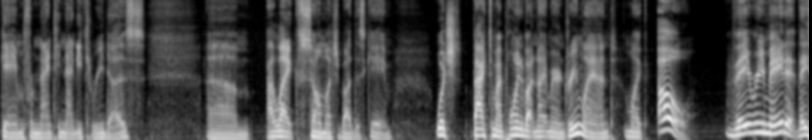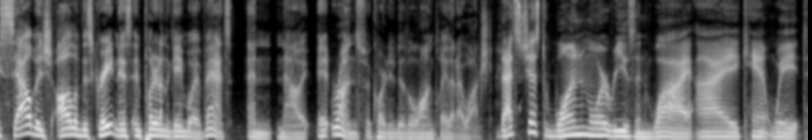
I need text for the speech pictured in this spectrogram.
game from 1993 does. Um, I like so much about this game. Which back to my point about Nightmare and Dreamland, I'm like, oh, they remade it. They salvaged all of this greatness and put it on the Game Boy Advance, and now it, runs according to the long play that I watched. That's just one more reason why I can't wait,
